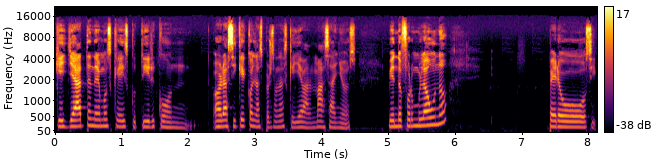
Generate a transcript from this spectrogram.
que ya tendremos que discutir con, ahora sí que con las personas que llevan más años viendo Fórmula 1. Pero sí,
